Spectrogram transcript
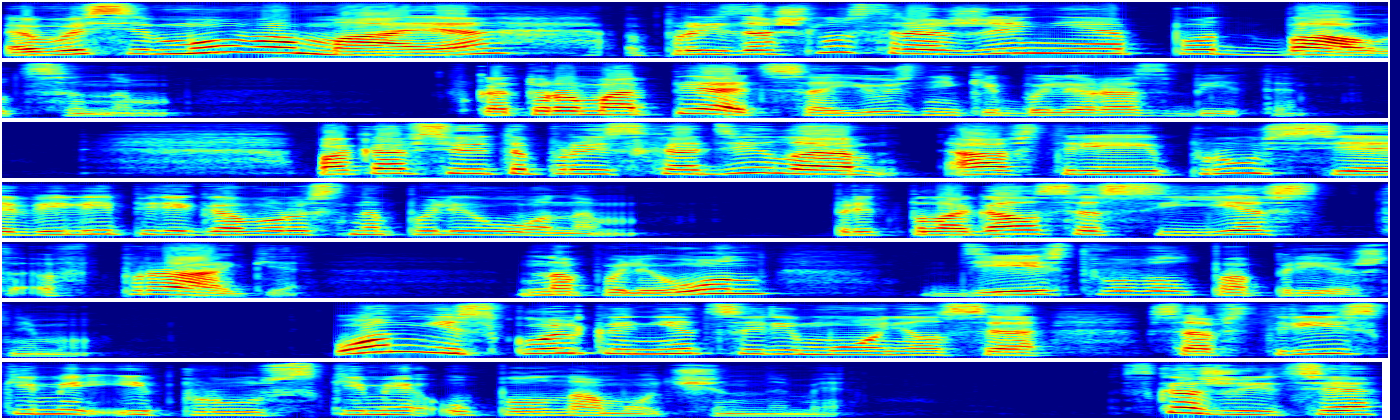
8 мая произошло сражение под Бауценом, в котором опять союзники были разбиты. Пока все это происходило, Австрия и Пруссия вели переговоры с Наполеоном. Предполагался съезд в Праге. Наполеон действовал по-прежнему. Он нисколько не церемонился с австрийскими и прусскими уполномоченными. «Скажите»,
